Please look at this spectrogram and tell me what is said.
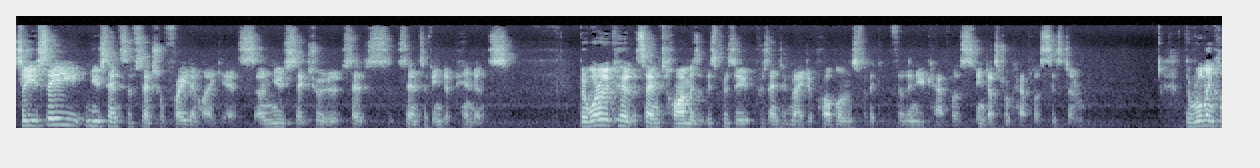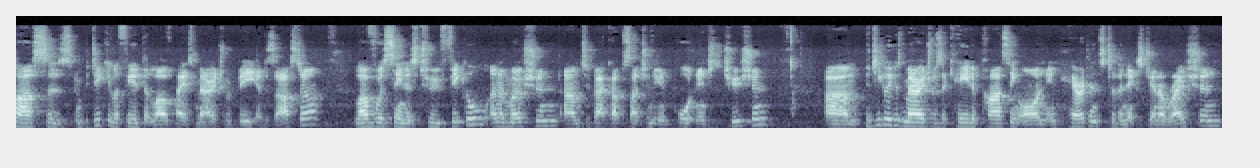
So you see new sense of sexual freedom, I guess, a new sexual sense of independence. But what had occurred at the same time is that this presented major problems for the, for the new capitalist, industrial capitalist system. The ruling classes, in particular, feared that love based marriage would be a disaster, Love was seen as too fickle an emotion um, to back up such an important institution, um, particularly because marriage was a key to passing on inheritance to the next generation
